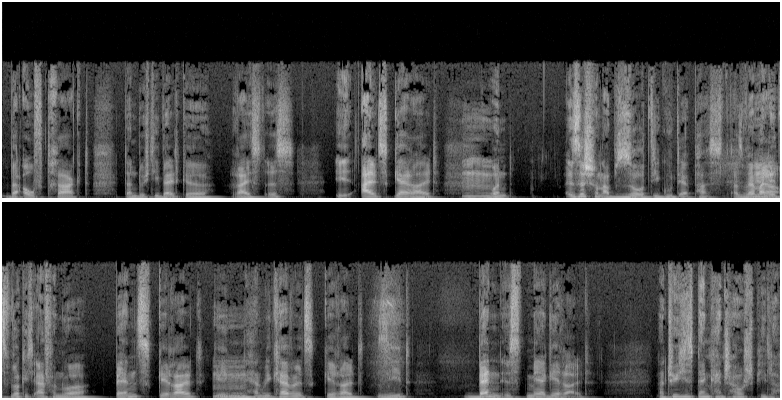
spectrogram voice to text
beauftragt dann durch die Welt gereist ist, als Geralt. Mhm. Und es ist schon absurd, wie gut er passt. Also wenn man Ja. jetzt wirklich einfach nur Bens Geralt gegen Mhm. Henry Cavills Geralt sieht, Ben ist mehr Geralt. Natürlich ist Ben kein Schauspieler.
